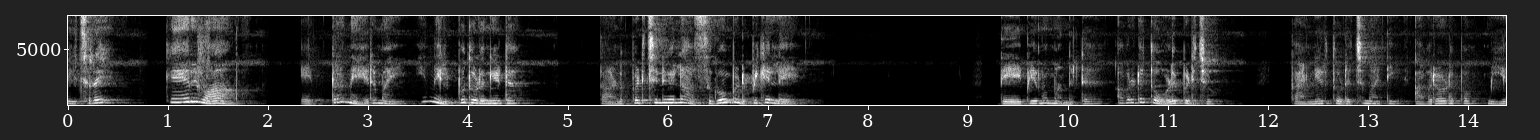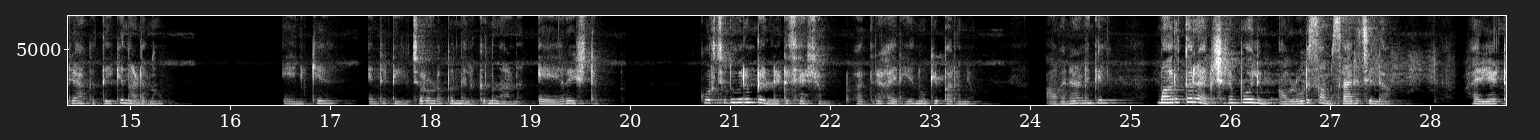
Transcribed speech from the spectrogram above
ടീച്ചറെ കയറി വാ. എത്ര നേരമായി ഈ നിൽപ്പ് തുടങ്ങിയിട്ട്? തണുപ്പടിച്ചിന് വല്ല അസുഖവും പിടിപ്പിക്കല്ലേ? ദേവിയമ്മ വന്നിട്ട് അവരുടെ തോളിൽ പിടിച്ചു. കണ്ണീർ തുടച്ചു മാറ്റി അവരോടൊപ്പം മീര അകത്തേക്ക് നടന്നു. എനിക്ക് എന്റെ ടീച്ചറോടൊപ്പം നിൽക്കുന്നതാണ് ഏറെ ഇഷ്ടം. കുറച്ചു ദൂരം പിന്നിട്ട ശേഷം ഭദ്ര ഹരിയെ നോക്കി പറഞ്ഞു അവനാണെങ്കിൽ മറുത്തൊരു അക്ഷരം പോലും അവളോട് സംസാരിച്ചില്ല. ഹരിയേട്ട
